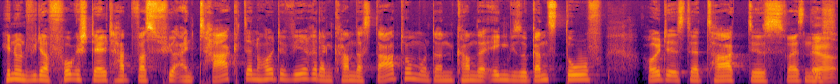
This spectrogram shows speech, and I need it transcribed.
hin und wieder vorgestellt hat, was für ein Tag denn heute wäre. Dann kam das Datum und dann kam da irgendwie so ganz doof, heute ist der Tag des, weiß nicht, ja.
